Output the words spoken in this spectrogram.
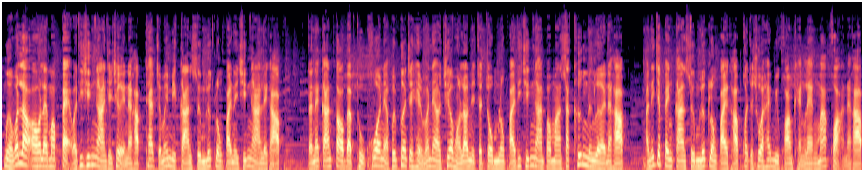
เหมือนว่าเราเอาอะไรมาแปะไว้ที่ชิ้นงานเฉยๆนะครับ แทบจะไม่มีการซึมลึกลงไปในชิ้นงานเลยครับ แต่ในการต่อแบบถูกขั้วเนี่ย เพื่อนๆจะเห็นว่าแนวเชื่อมของเราเนี่ยจะจมลงไปที่ชิ้นงานประมาณสักครึ่งหนึ่งเลยนะครับ อันนี้จะเป็นการซึมลึกลงไปครับ ก็จะช่วยให้มีความแข็งแรงมากกว่านะครับ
